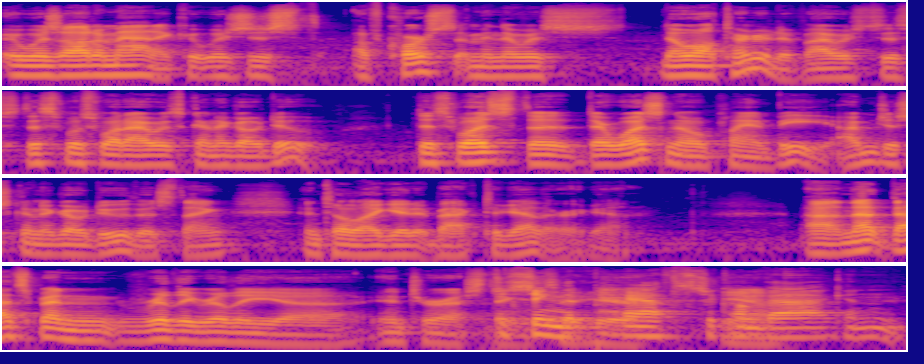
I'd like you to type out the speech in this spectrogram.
it was automatic. It was just, of course, I mean, there was no alternative. I was just, this was what I was going to go do. This was the, there was no plan B. I'm just going to go do this thing until I get it back together again. Uh, and that, that's been really, really uh, interesting. Just seeing to the hear. paths to come Yeah. back and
